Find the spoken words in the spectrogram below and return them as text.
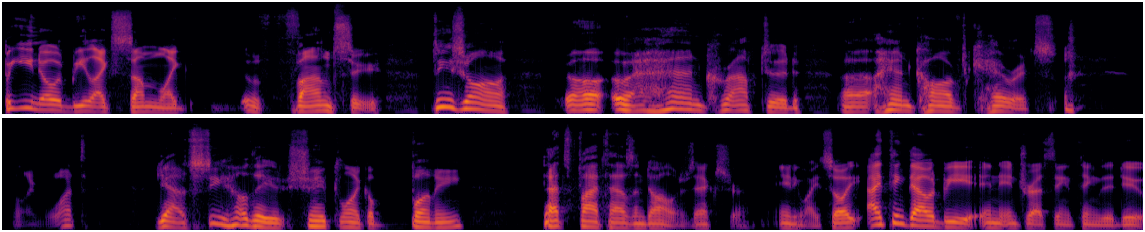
But you know, it'd be like some like fancy. These are uh, uh handcrafted, uh, hand carved carrots. like what? Yeah, see how they shaped like a bunny? That's five thousand dollars extra. Anyway, so I think that would be an interesting thing to do.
